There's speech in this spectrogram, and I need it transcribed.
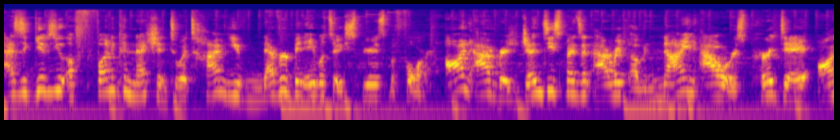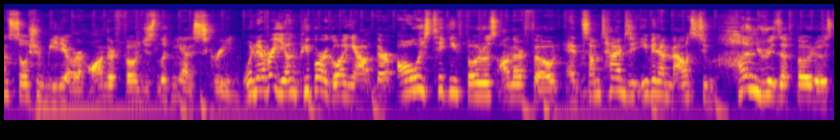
as it gives you a fun connection to a time you've never been able to experience before. On average, Gen Z spends an average of 9 hours per day on social media or on their phone just looking at a screen. Whenever young people are going out, they're always taking photos on their phone and sometimes it even amounts to hundreds of photos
